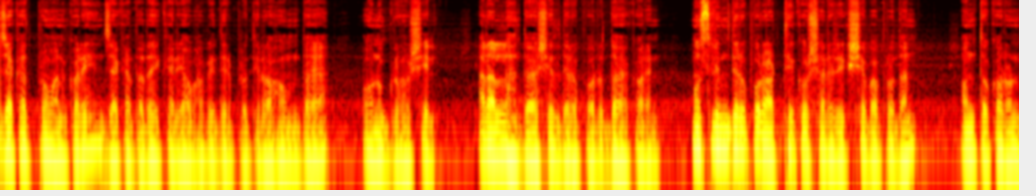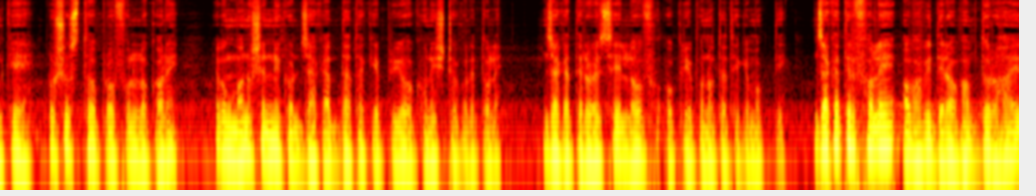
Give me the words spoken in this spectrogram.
জাকাত প্রমাণ করে জাকাত আদায়কারী অভাবীদের প্রতি রহম, দয়া অনুগ্রহশীল। আর আল্লাহ দয়াশীলদের ওপর দয়া করেন। মুসলিমদের ওপর আর্থিক ও শারীরিক সেবা প্রদান অন্তকরণকে প্রশস্ত প্রফুল্ল করে এবং মানুষের নিকট জাকাত দাতাকে প্রিয় ঘনিষ্ঠ করে তোলে। জাকাতে রয়েছে লোভ ও কৃপণতা থেকে মুক্তি। জাকাতের ফলে অভাবীদের অভাব দূর হয়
